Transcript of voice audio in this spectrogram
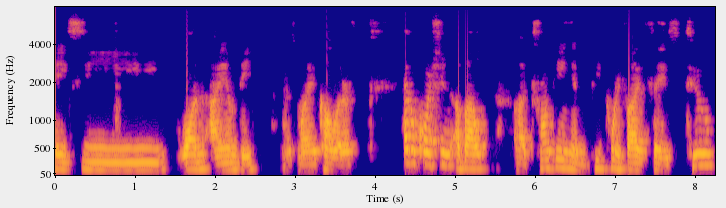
KC1IMD is my call letter. I have a question about uh, trunking and P25 Phase 2.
